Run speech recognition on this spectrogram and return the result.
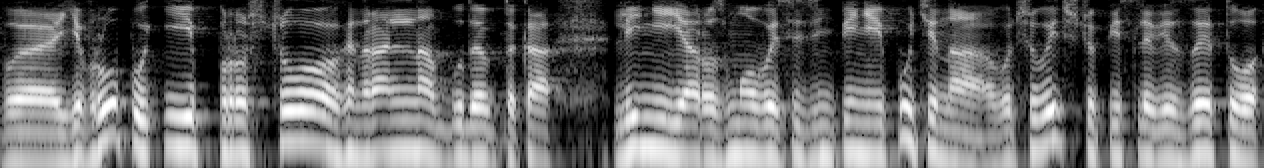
в Європу, і про що генеральна буде така лінія розмови Сі Цзіньпіня і Путіна? Вочевидь, що після візиту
